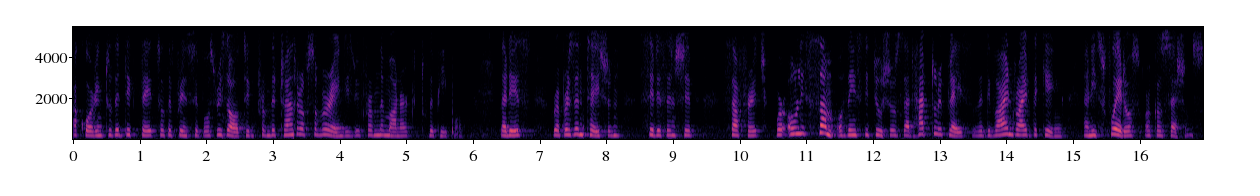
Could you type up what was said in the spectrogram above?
according to the dictates of the principles resulting from the transfer of sovereignty from the monarch to the people. That is, representation, citizenship, suffrage were only some of the institutions that had to replace the divine right of the king and his fueros or concessions.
